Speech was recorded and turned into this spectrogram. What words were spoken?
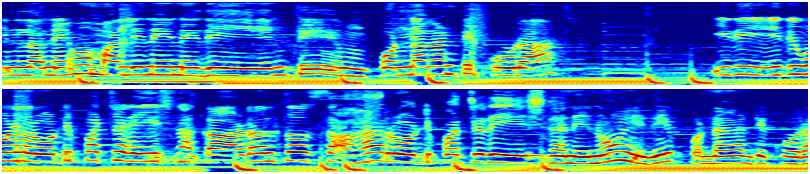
ఇందులోనేమో మళ్ళీ నేను ఇది ఏంటి పొన్నగంటి కూర. ఇది ఇది కూడా రోటి పచ్చడి వేసిన కాడలతో సహా రోటి పచ్చడి చేసిన నేను. ఇది పొన్నగంటి కూర.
